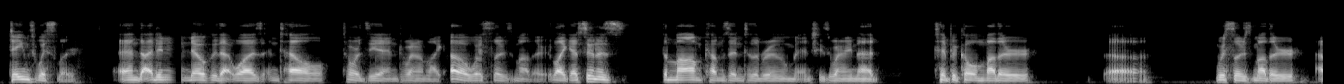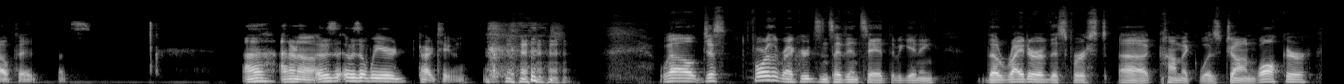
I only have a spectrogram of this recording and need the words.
James Whistler and I didn't know who that was until towards the end when I'm like, oh, Whistler's mother. Like as soon as the mom comes into the room and she's wearing that typical mother, uh, Whistler's mother outfit. That's uh, I don't know. It was it was a weird cartoon. well, just for the record, since I didn't say at the beginning, the writer of this first uh, comic was John Walker.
